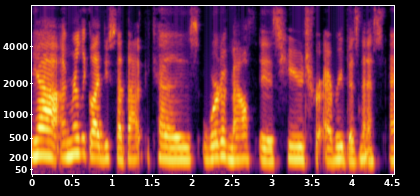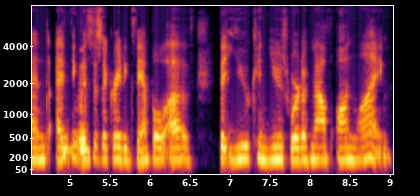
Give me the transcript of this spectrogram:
Yeah, I'm really glad you said that because word of mouth is huge for every business. And I think mm-hmm. this is a great example of that you can use word of mouth online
